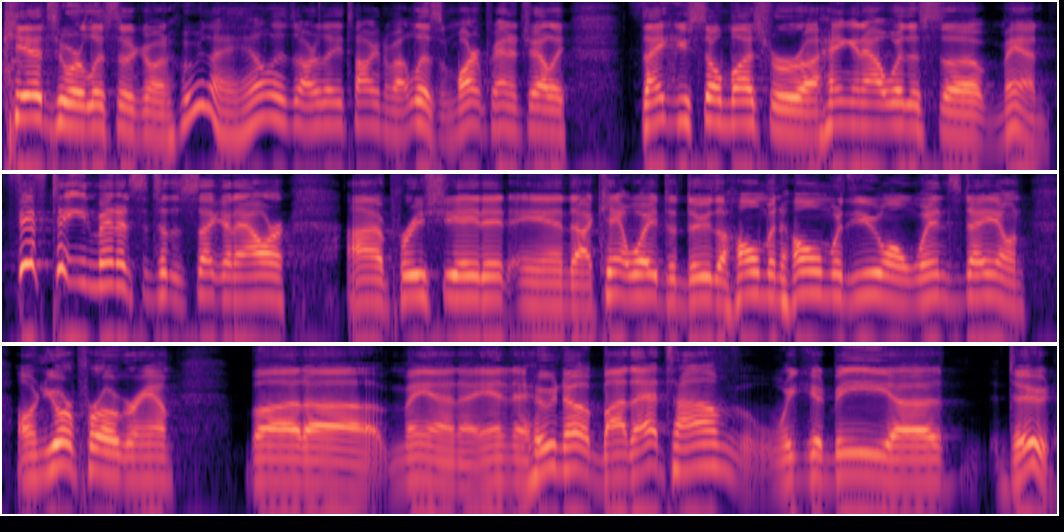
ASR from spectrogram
kids who are listening are going, "Who the hell is are they talking about?" Listen, Mark Panichelli, thank you so much for uh, hanging out with us. Uh, man, 15 minutes into the second hour. I appreciate it, and I can't wait to do the home and home with you on Wednesday on on your program. But uh, man, and who knows? By that time, we could be, uh, dude.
